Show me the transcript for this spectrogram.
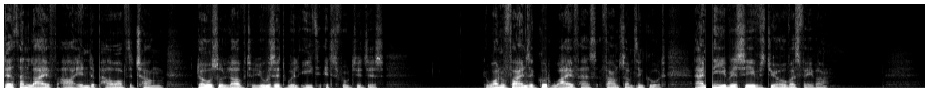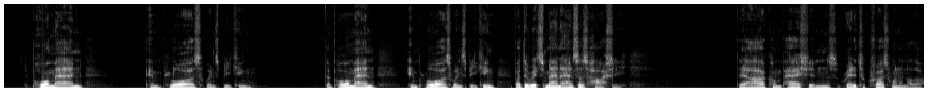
Death and life are in the power of the tongue. Those who love to use it will eat its fruitages. The one who finds a good wife has found something good, and he receives Jehovah's favor. The poor man implores when speaking. The poor man implores when speaking, but the rich man answers harshly. There are compassions ready to cross one another.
